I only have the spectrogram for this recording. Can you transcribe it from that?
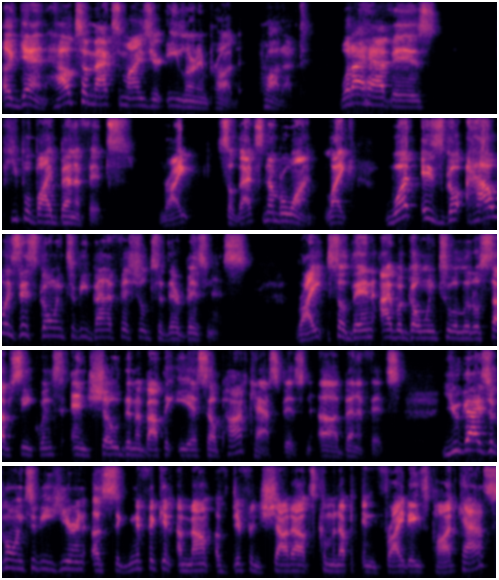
again, how to maximize your e learning product. product. What I have is people buy benefits, right? So, that's number one. Like, what is go how is this going to be beneficial to their business? Right? So then I would go into a little subsequence and show them about the ESL podcast business uh, benefits. You guys are going to be hearing a significant amount of different shout outs coming up in Friday's podcast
